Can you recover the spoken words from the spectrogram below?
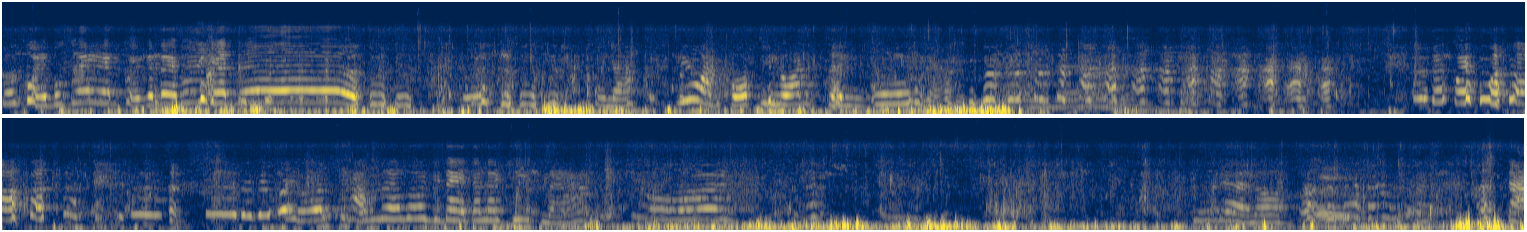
บ่ข่อยบ่เคยเฮ็ดข่อยก็เลยบ่เฮ็ดเด้อนี่นะพี่หอดครบพี่ล้วนเต็นอู้นะจะข่อยหัวเราะจะข่อยหัวขำแล้วบ่สิได้แต่ละคลิปนะโอ้ยคือเด้อเนาะตา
